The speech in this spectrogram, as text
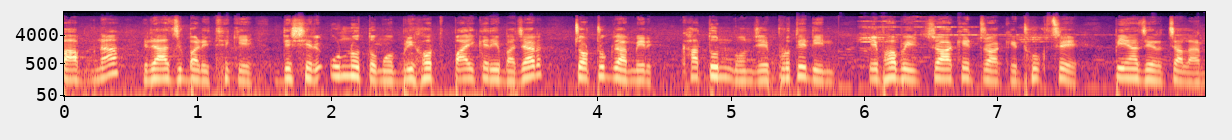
পাবনা, রাজবাড়ি থেকে দেশের অন্যতম বৃহৎ পাইকারি বাজার চট্টগ্রামের খাতুনগঞ্জে প্রতিদিন এভাবেই ট্রাকে ট্রাকে ঢুকছে পেঁয়াজের চালান।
